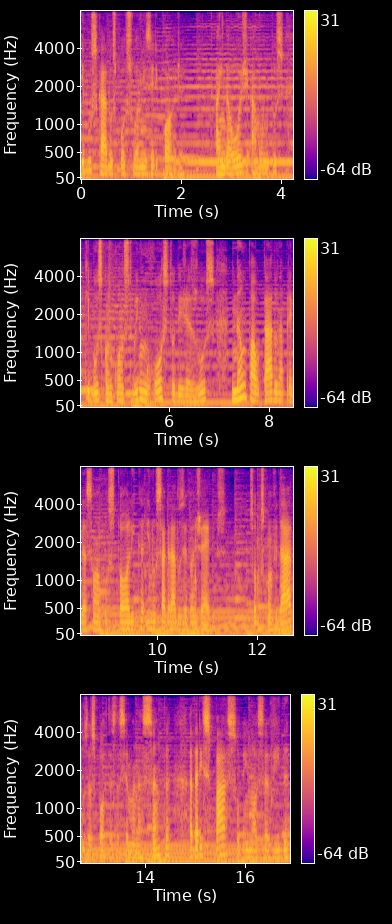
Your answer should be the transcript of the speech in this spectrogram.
e buscados por Sua misericórdia. Ainda hoje há muitos que buscam construir um rosto de Jesus não pautado na pregação apostólica e nos sagrados evangelhos. Somos convidados às portas da Semana Santa a dar espaço em nossa vida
